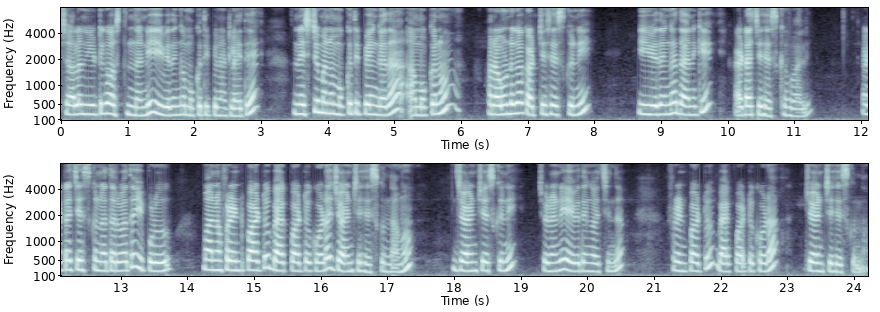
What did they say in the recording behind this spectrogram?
చాలా నీట్గా వస్తుందండి ఈ విధంగా ముక్క తిప్పినట్లయితే. నెక్స్ట్ మనం ముక్క తిప్పాం కదా ఆ ముక్కను రౌండ్గా కట్ చేసేసుకుని ఈ విధంగా దానికి అటాచ్ చేసేసుకోవాలి. అటాచ్ చేసుకున్న తర్వాత ఇప్పుడు మనం ఫ్రంట్ పార్ట్ బ్యాక్ పార్ట్ కూడా జాయింట్ చేసేసుకుందాము. జాయింట్ చేసుకుని చూడండి ఏ విధంగా వచ్చిందో. ఫ్రంట్ పార్ట్ బ్యాక్ పార్ట్ కూడా జాయింట్ చేసేసుకుందాం.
